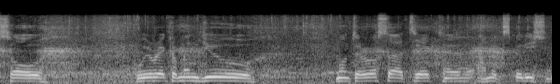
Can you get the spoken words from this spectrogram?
So we recommend you Monte Rosa Trek uh, an expedition.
